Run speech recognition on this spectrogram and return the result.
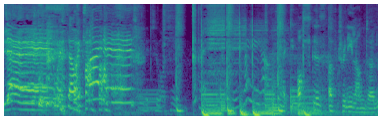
Trinny Awards Day! We're so excited! It's like the Oscars of Trinny London.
